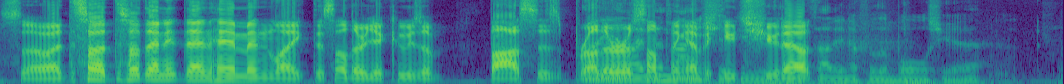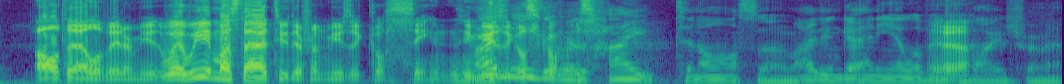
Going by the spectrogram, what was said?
So uh, so so then then him and like this other yakuza boss's brother yeah, or like the something have a huge shootout. Had enough of the bullshit. All to elevator music. We, we must have had two different musical scenes, My musical music scores. was hyped and awesome. I didn't get any elevator Yeah. vibes from it.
